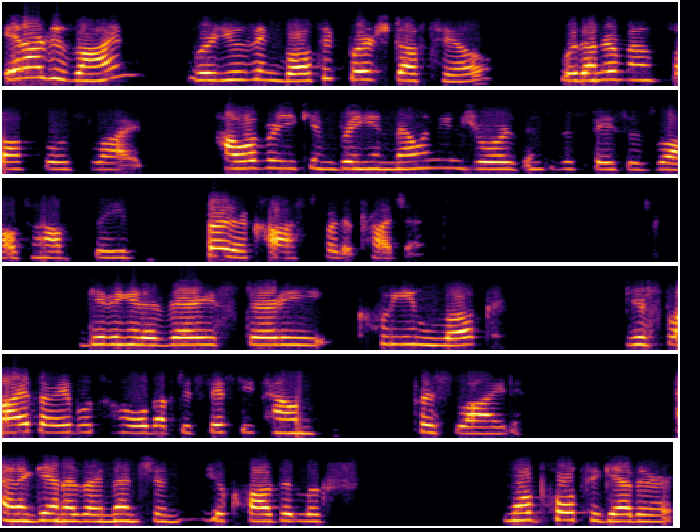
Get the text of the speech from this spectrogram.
In our design, we're using Baltic birch dovetail with undermount soft close slides. However, you can bring in melamine drawers into the space as well to help save further cost for the project. Giving it a very sturdy, clean look, your slides are able to hold up to 50 pounds per slide. And again, as I mentioned, your closet looks more pulled together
